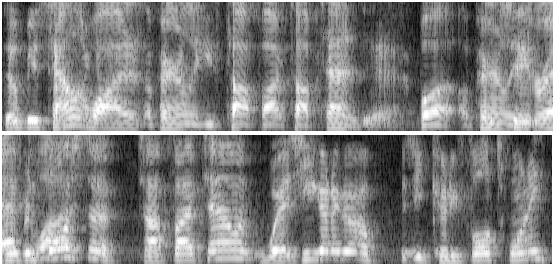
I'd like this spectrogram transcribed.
There'll be talent wise. Apparently, he's top five, top ten. Yeah. But apparently, draft Reuben wise, Foster, top five talent. Where's he gonna go? Is he could he fall 20?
